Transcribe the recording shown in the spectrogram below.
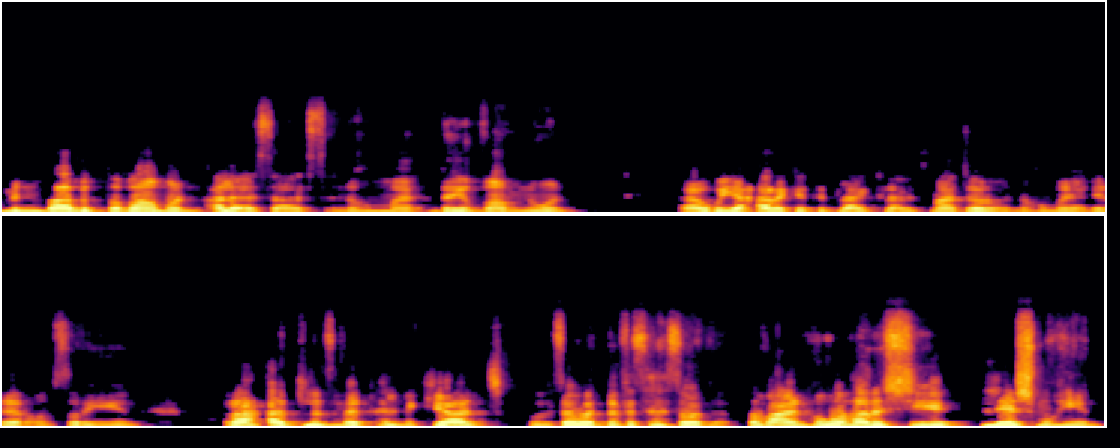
من باب التضامن على أساس إنه هم دا يتضامنون ويا حركة Black Lives Matter وإنه هم يعني غير عنصريين. راحت لزمت هالمكياج وسوت نفسها سوداء. طبعا هو هذا الشيء ليش مهين؟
